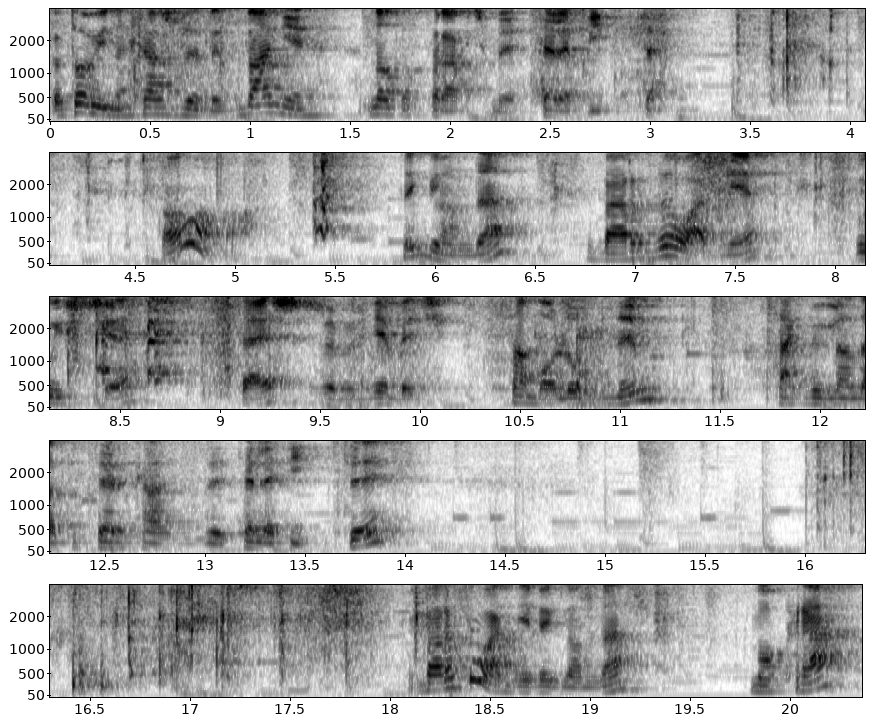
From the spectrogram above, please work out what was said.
gotowi na każde wyzwanie. No to sprawdźmy telepizzę. O! Wygląda bardzo ładnie. Spójrzcie też, żeby nie być samolubnym. Tak wygląda pizzerka z telepizzy. Bardzo ładnie wygląda. Mokra.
